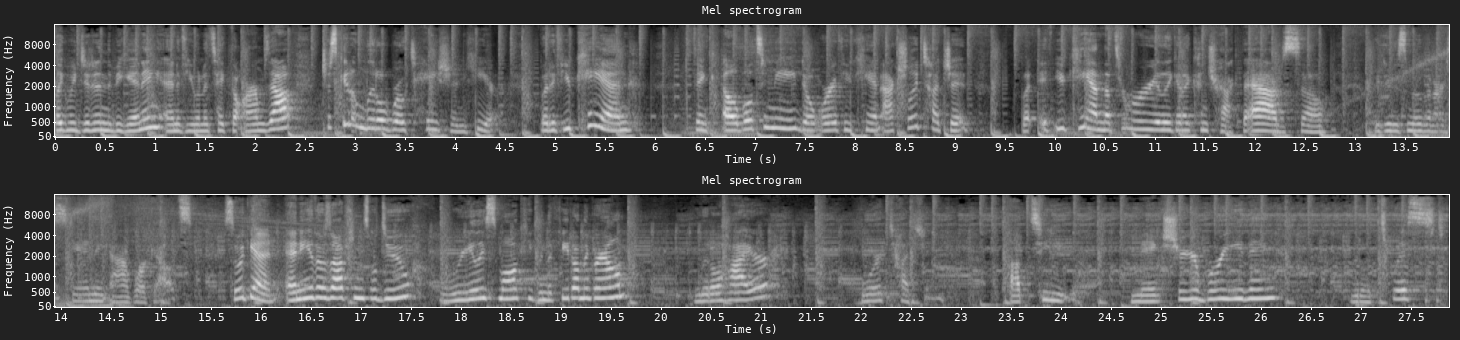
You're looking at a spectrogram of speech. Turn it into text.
like we did in the beginning, and if you want to take the arms out, just get a little rotation here. But if you can, think elbow to knee. Don't worry if you can't actually touch it, but if you can, that's really gonna contract the abs. So we do this move in our standing ab workouts. So again, any of those options will do. Really small, keeping the feet on the ground, a little higher, or touching. Up to you. Make sure you're breathing. Little twist,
